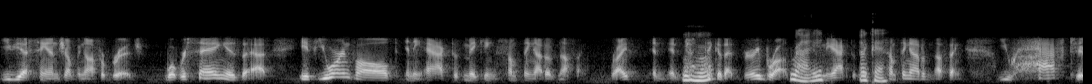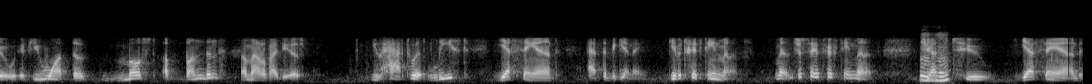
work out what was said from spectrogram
you yes and jumping off a bridge. What we're saying is that if you are involved in the act of making something out of nothing, right? And, and mm-hmm. think of that very broadly. Right. In the act of making okay. something out of nothing, you have to, if you want the most abundant amount of ideas, you have to at least yes and at the beginning. Give it 15 minutes. Just say it's 15 minutes. Mm-hmm. Just to yes and,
